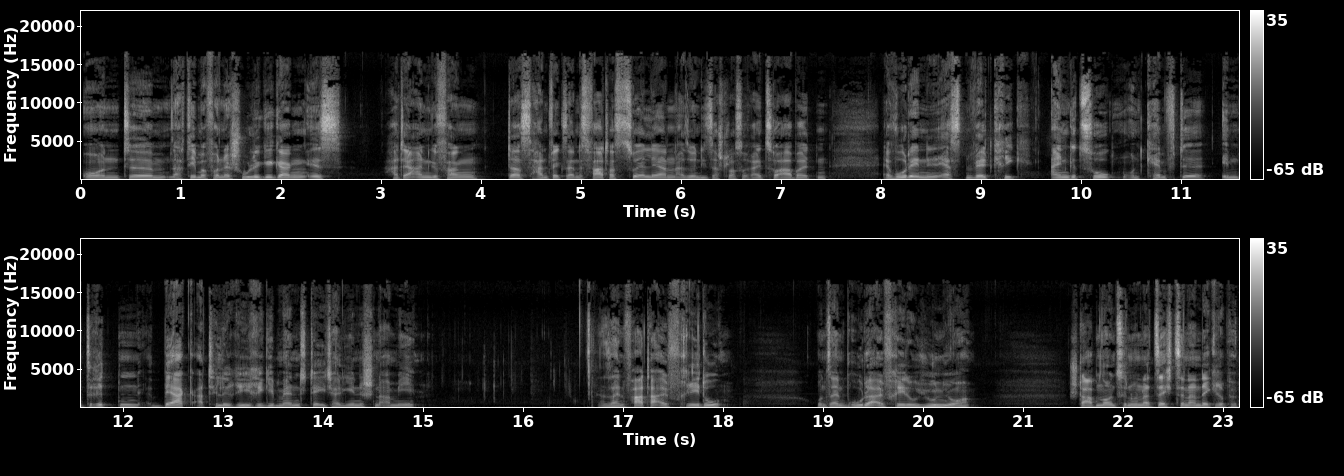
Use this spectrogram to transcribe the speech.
und ähm, nachdem er von der Schule gegangen ist, hat er angefangen, das Handwerk seines Vaters zu erlernen, also in dieser Schlosserei zu arbeiten. Er wurde in den Ersten Weltkrieg eingezogen und kämpfte im dritten Bergartillerieregiment der italienischen Armee. Sein Vater Alfredo und sein Bruder Alfredo Junior starben 1916 an der Grippe.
